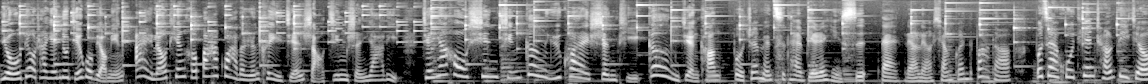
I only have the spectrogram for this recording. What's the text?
有调查研究结果表明，爱聊天和八卦的人可以减少精神压力，减压后心情更愉快，身体更健康。不专门刺探别人隐私，但聊聊相关的报道，不在乎天长地久，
